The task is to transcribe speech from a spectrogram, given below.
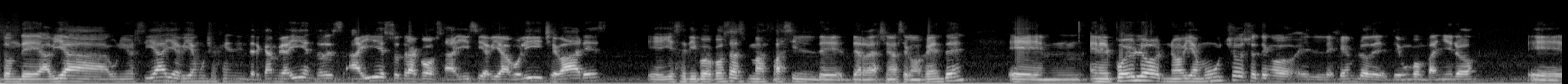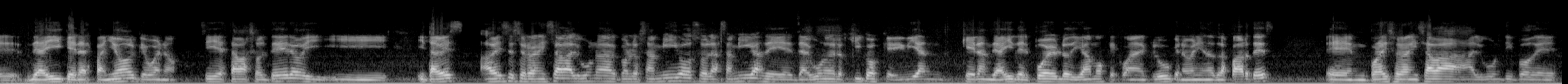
donde había universidad y había mucha gente de intercambio ahí, entonces ahí es otra cosa, ahí sí había boliche, bares eh, y ese tipo de cosas, más fácil de, relacionarse con gente. en el pueblo no había mucho, yo tengo el ejemplo de un compañero de ahí que era español, que bueno, sí, estaba soltero y, tal vez a veces se organizaba alguna con los amigos o las amigas de, de algunos de los chicos que vivían, que eran de ahí del pueblo, digamos, que jugaban al club, que no venían de otras partes. Em, por ahí se organizaba algún tipo de,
